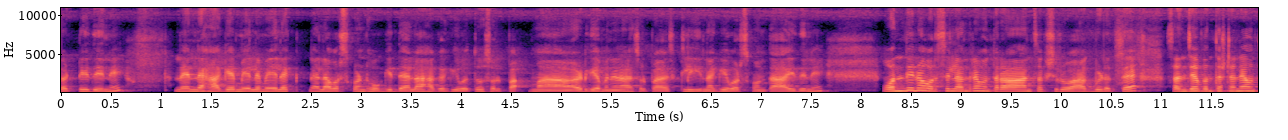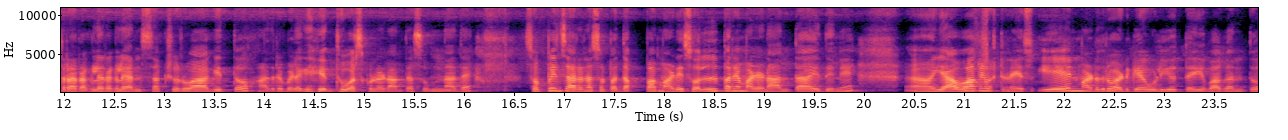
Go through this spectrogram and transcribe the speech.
ಕಟ್ಟಿದ್ದೀನಿ. ನೆನ್ನೆ ಹಾಗೆ ಮೇಲೆ ಮೇಲೆ ನೆಲ ಒರೆಸ್ಕೊಂಡು ಹೋಗಿದ್ದೆ ಅಲ್ಲ? ಹಾಗಾಗಿ ಇವತ್ತು ಸ್ವಲ್ಪ ಮ, ಅಡುಗೆ ಮನೆನ ಸ್ವಲ್ಪ ಕ್ಲೀನಾಗಿ ಒರೆಸ್ಕೊತಾ ಇದ್ದೀನಿ. ಒಂದಿನ ಒರೆಸಿಲ್ಲ ಅಂದರೆ ಒಂಥರ ಅನ್ಸಕ್ಕೆ ಶುರು ಆಗಿಬಿಡುತ್ತೆ. ಸಂಜೆ ಬಂದ ತಕ್ಷಣ ಒಂಥರ ರಗಳೆ ರಗಳೆ ಅನ್ಸಕ್ಕೆ ಶುರು ಆಗಿತ್ತು. ಆದರೆ ಬೆಳಗ್ಗೆ ಎದ್ದು ಒರೆಸ್ಕೊಳ್ಳೋಣ ಅಂತ ಸುಮ್ಮನಾದೆ ಸೊಪ್ಪಿನ ಸಾರನ್ನು ಸ್ವಲ್ಪ ದಪ್ಪ ಮಾಡಿ ಸ್ವಲ್ಪನೇ ಮಾಡೋಣ ಅಂತ ಇದ್ದೀನಿ. ಯಾವಾಗಲೂ ಅಷ್ಟೇ ಏನು ಮಾಡಿದ್ರು ಅಡುಗೆ ಉಳಿಯುತ್ತೆ ಇವಾಗಂತೂ.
